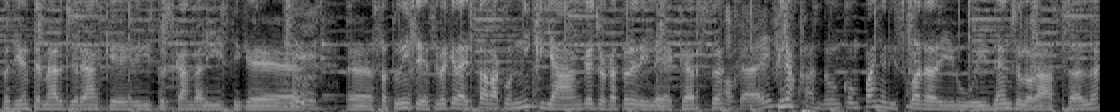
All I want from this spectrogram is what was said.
praticamente emergere anche in riviste scandalistiche Mm. Eh, statunitensi perché lei stava con Nick Young, giocatore dei Lakers. Ok. Fino a quando un compagno di squadra di lui, D'Angelo Russell,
